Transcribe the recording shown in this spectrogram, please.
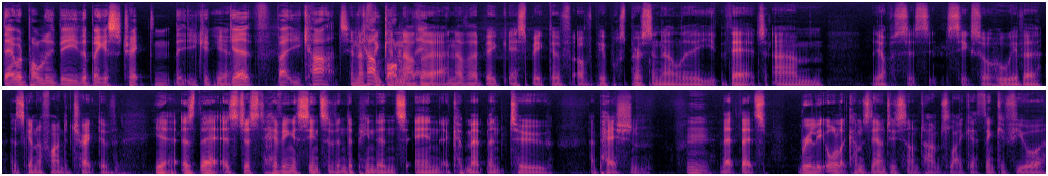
that would probably be the biggest attractant that you could Yeah. give. But you can't. and you I can't think another that. another big aspect of, of people's personality that um, the opposite sex or whoever is going to find attractive, yeah, is that is just having a sense of independence and a commitment to a passion. Mm. That that's really all it comes down to sometimes. Like I think if you're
